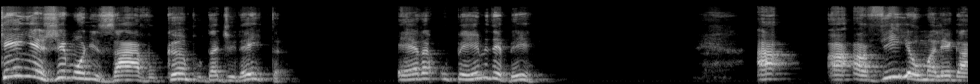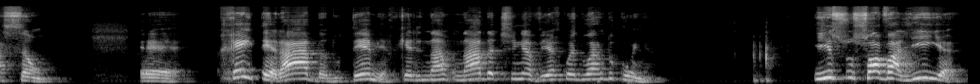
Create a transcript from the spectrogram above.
Quem hegemonizava o campo da direita era o PMDB. havia uma alegação é, reiterada do Temer que ele nada tinha a ver com Eduardo Cunha. Isso só valia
